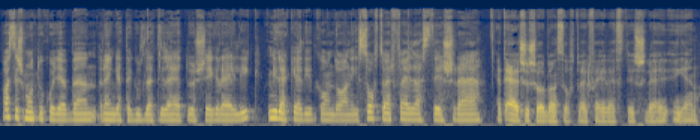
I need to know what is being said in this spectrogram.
Azt is mondtuk, hogy ebben rengeteg üzleti lehetőség rejlik. Mire kell itt gondolni? Szoftverfejlesztésre? Hát elsősorban szoftverfejlesztésre, igen.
